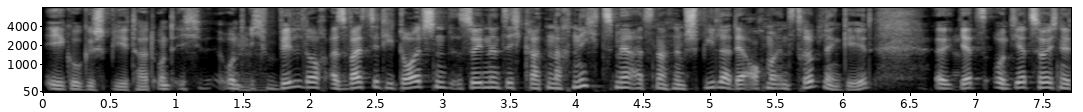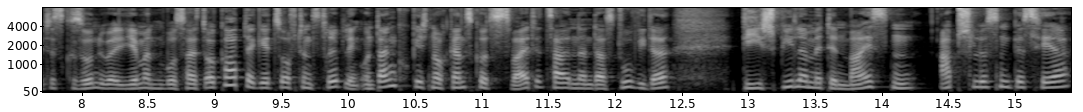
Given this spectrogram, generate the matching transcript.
Ego gespielt hat. Und ich, und mhm. ich will doch, also weißt du, die Deutschen sehnen sich gerade nach nichts mehr als nach einem Spieler, der auch mal ins Dribbling geht. Äh, ja. Jetzt, und jetzt höre ich eine Diskussion über jemanden, wo es heißt, oh Gott, der geht so oft ins Dribbling. Und dann gucke ich noch ganz kurz zweite Zahl und dann darfst du wieder. Die Spieler mit den meisten Abschlüssen bisher,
